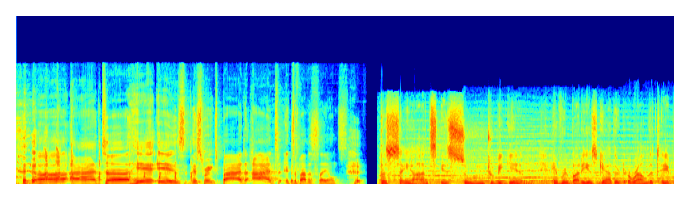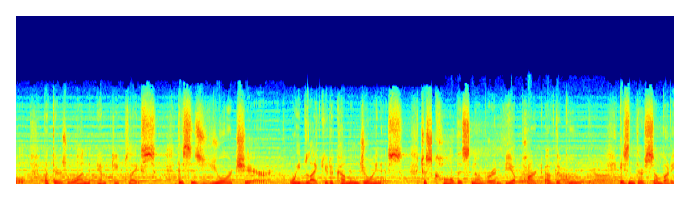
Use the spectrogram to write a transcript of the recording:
uh, and uh, here is this week's bad ad. It's about a séance. The seance is soon to begin. Everybody is gathered around the table, but there's one empty place. This is your chair. We'd like you to come and join us. Just call this number and be a part of the group. Isn't there somebody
